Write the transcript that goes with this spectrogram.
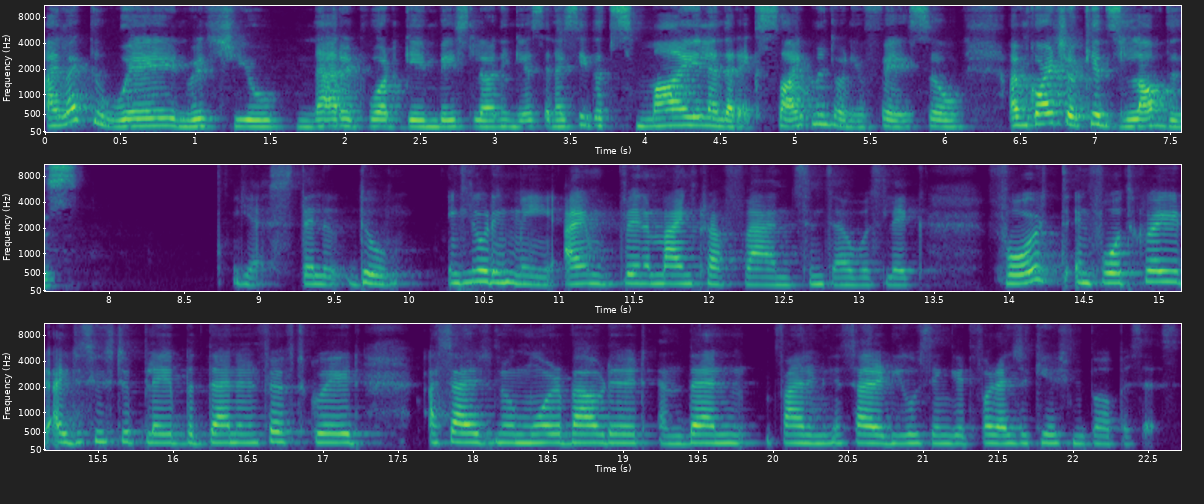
I like the way in which you narrate what game based learning is, and I see that smile and that excitement on your face. So I'm quite sure kids love this. Yes, they do, including me. I've been a Minecraft fan since I was like fourth. In fourth grade, I just used to play, but then in fifth grade, I started to know more about it, and then finally I started using it for education purposes.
